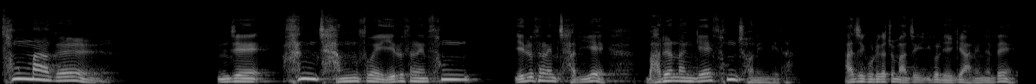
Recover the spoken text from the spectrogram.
성막을 이제 한 장소에 예루살렘 성 예루살렘 자리에 마련한 게 성전입니다. 아직 우리가 좀 아직 이걸 얘기 안 했는데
